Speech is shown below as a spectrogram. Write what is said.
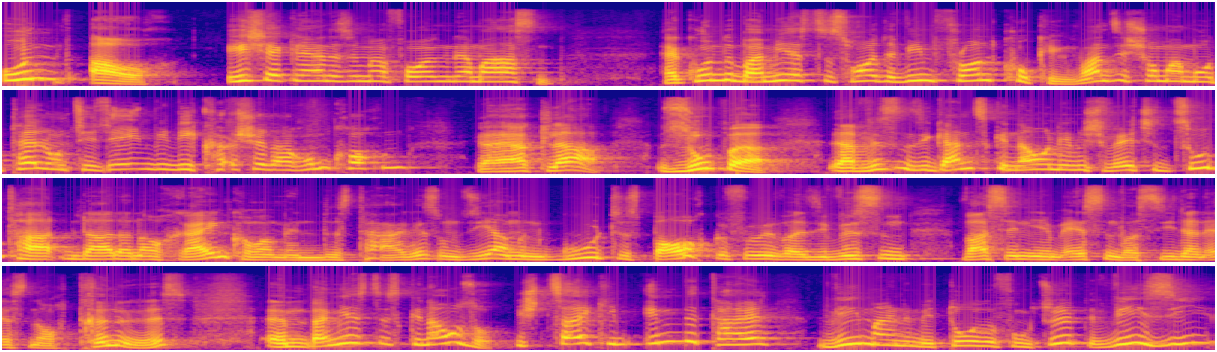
Und auch, ich erkläre das immer folgendermaßen. Herr Kunde, bei mir ist es heute wie im Front-Cooking. Waren Sie schon mal im Hotel und Sie sehen, wie die Köche da rumkochen? Ja, ja, klar. Super. Da wissen Sie ganz genau nämlich, welche Zutaten da dann auch reinkommen am Ende des Tages. Und Sie haben ein gutes Bauchgefühl, weil Sie wissen, was in Ihrem Essen, was Sie dann essen, auch drin ist. Ähm, bei mir ist es genauso. Ich zeige ihm im Detail, wie meine Methode funktioniert, wie Sie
